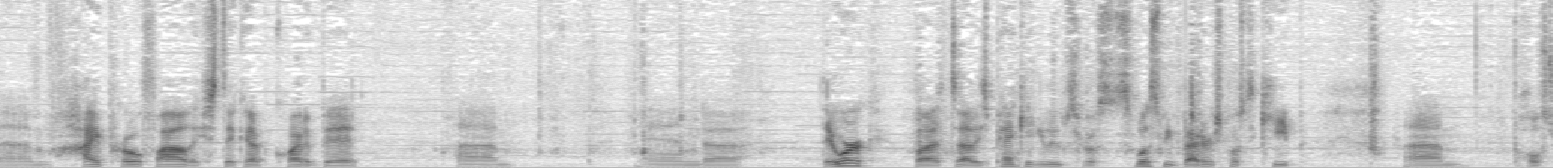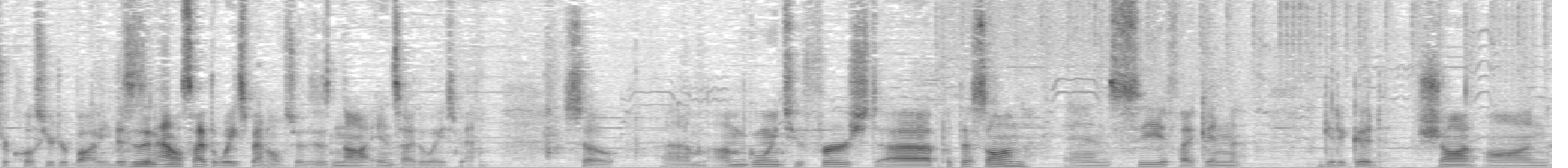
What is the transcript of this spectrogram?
um, high profile, they stick up quite a bit, um, and uh, they work, but uh, these pancake loops are supposed to be better, supposed to keep um, the holster closer to your body. This is an outside the waistband holster, this is not inside the waistband. So um, I'm going to first uh, put this on and see if I can get a good shot on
